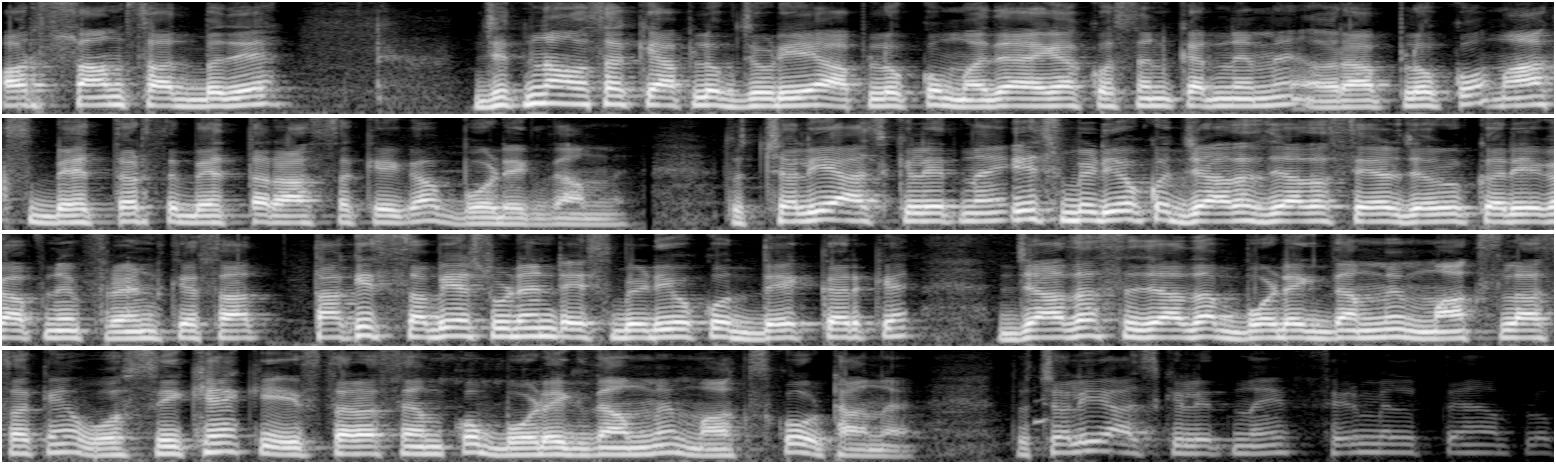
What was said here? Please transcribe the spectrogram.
और शाम सात बजे जितना हो सके आप लोग जुड़िए, आप लोग को मज़ा आएगा क्वेश्चन करने में और आप लोग को मार्क्स बेहतर से बेहतर आ सकेगा बोर्ड एग्ज़ाम में। तो चलिए आज के लिए इतना ही। इस वीडियो को ज़्यादा से ज़्यादा शेयर ज़रूर करिएगा अपने फ्रेंड्स के साथ, ताकि सभी स्टूडेंट इस वीडियो को देख करके ज़्यादा से ज़्यादा बोर्ड एग्ज़ाम में मार्क्स ला सकें। वो सीखें कि इस तरह से हमको बोर्ड एग्ज़ाम में मार्क्स को उठाना है। तो चलिए आज के लिए इतना ही। फिर मिलते हैं आप लोग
